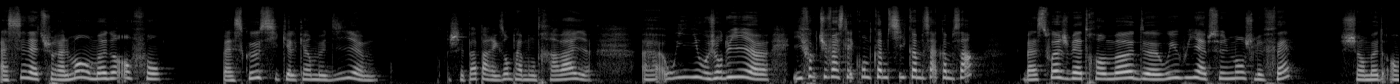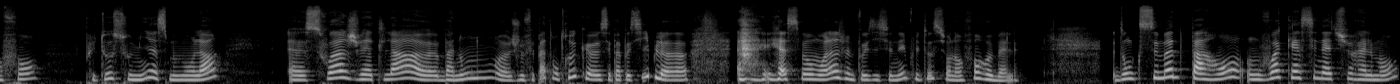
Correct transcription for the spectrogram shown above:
assez naturellement en mode enfant. Parce que si quelqu'un me dit, euh, je sais pas, par exemple à mon travail, euh, oui, aujourd'hui, euh, il faut que tu fasses les comptes comme ci, comme ça, comme ça, bah soit je vais être en mode, oui, oui, absolument, je le fais. Je suis en mode enfant, plutôt soumis à ce moment-là. Soit je vais être là, bah non, non, je le fais pas ton truc, c'est pas possible. et à ce moment-là, je vais me positionner plutôt sur l'enfant rebelle. Donc ce mode parent, on voit qu'assez naturellement,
